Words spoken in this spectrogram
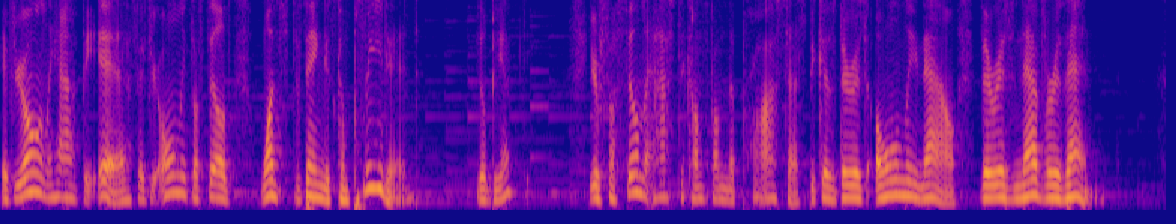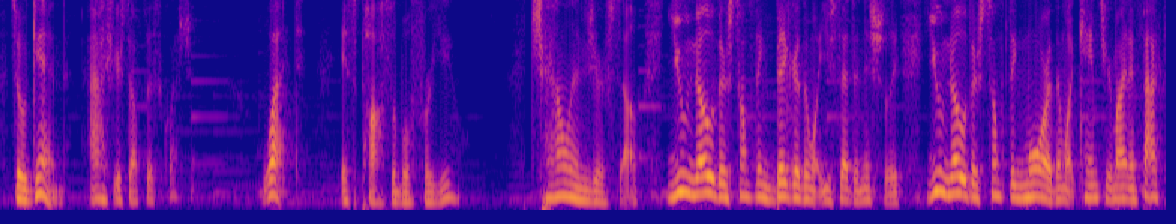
if you're only happy if, if you're only fulfilled once the thing is completed, you'll be empty. Your fulfillment has to come from the process because there is only now, there is never then. So again, ask yourself this question What is possible for you? Challenge yourself. You know there's something bigger than what you said initially. You know there's something more than what came to your mind. In fact,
